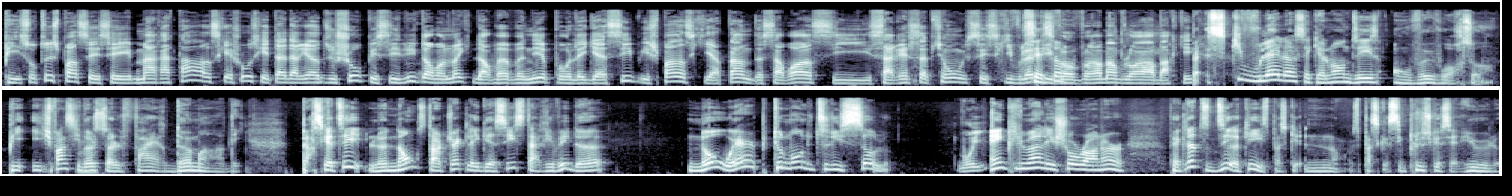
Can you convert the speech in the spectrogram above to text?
Puis surtout, je pense que c'est- c'est quelque chose qui était derrière du show, puis c'est lui normalement qui devait venir pour Legacy, puis je pense qu'il attend de savoir si sa réception, c'est ce qu'il voulait, puis il va vraiment vouloir embarquer. Ben, ce qu'il voulait, là, c'est que le monde dise on veut voir ça. Puis je pense qu'ils veulent se le faire demander. Parce que, tu sais, le nom Star Trek Legacy, c'est arrivé de nowhere, puis tout le monde utilise ça, là, oui. incluant les showrunners. Fait que là, tu te dis, OK, c'est parce que. Non, c'est parce que c'est plus que sérieux, là.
